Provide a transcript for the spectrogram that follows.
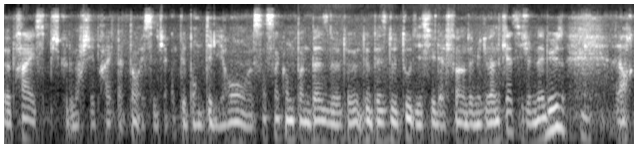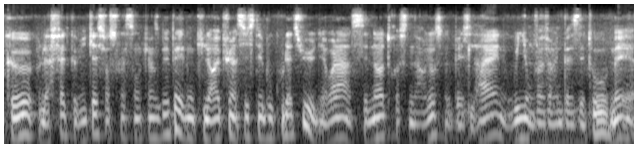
euh, price, puisque le marché price maintenant, et ça devient complètement délirant, 150 points de base de, baisse de taux d'ici la fin 2024, si je ne m'abuse, alors que la Fed communiquait sur 75 BP. Donc il aurait pu insister beaucoup là-dessus, dire voilà, c'est notre scénario, c'est notre baseline, oui, on va vers une baisse des taux, mais euh,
